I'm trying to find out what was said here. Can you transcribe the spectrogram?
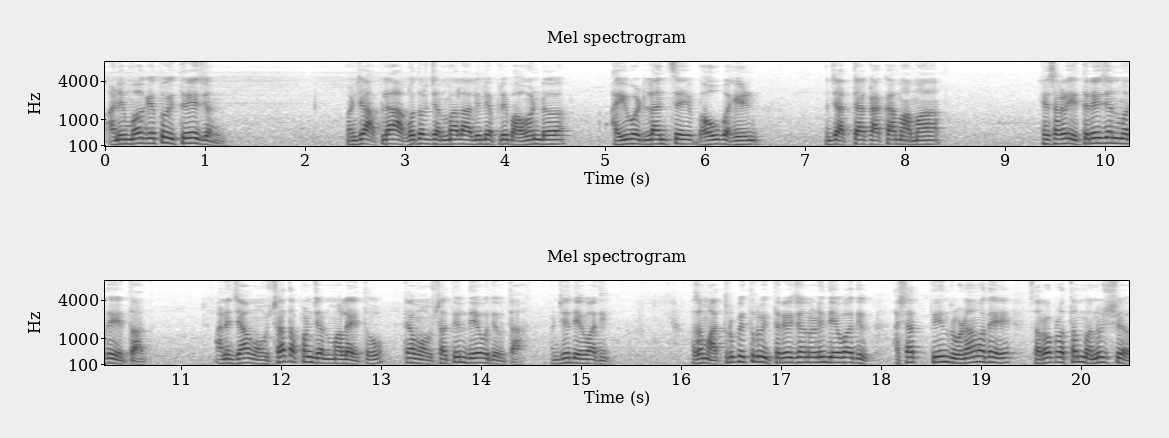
आणि मग येतो इतरेजन. म्हणजे आपल्या अगोदर जन्माला आलेली आपली भावंड आईवडिलांचे भाऊ बहीण म्हणजे आत्या काका मामा हे सगळे इतरेजनमध्ये येतात. आणि ज्या वंशात आपण जन्माला येतो त्या वंशातील देवदेवता म्हणजे देवाधिक असं मातृपितृ इतरेजन आणि देवाधिक अशा तीन ऋणामध्ये सर्वप्रथम मनुष्य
